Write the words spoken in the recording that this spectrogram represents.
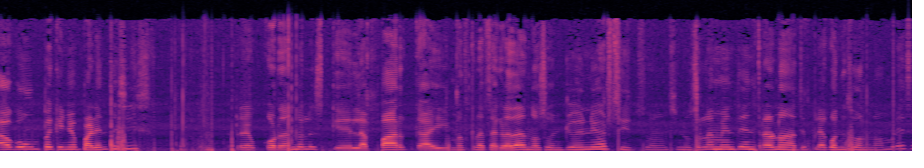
hago un pequeño paréntesis recordándoles que La Parca y Máscara Sagrada no son juniors, sino solamente entraron a la triple con esos nombres.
